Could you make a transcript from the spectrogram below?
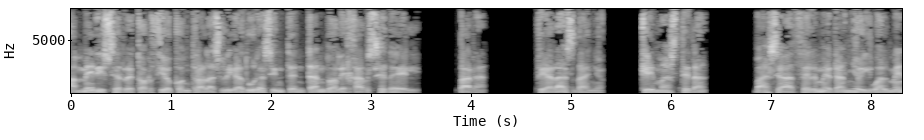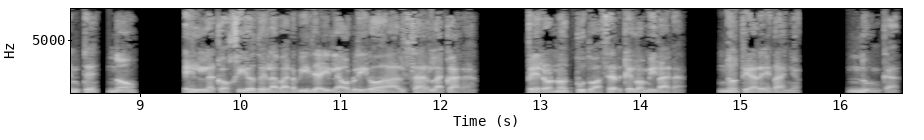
A Mary se retorció contra las ligaduras intentando alejarse de él. Para. Te harás daño. ¿Qué más te da? ¿Vas a hacerme daño igualmente, no? Él la cogió de la barbilla y la obligó a alzar la cara. Pero no pudo hacer que lo mirara. No te haré daño. Nunca.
